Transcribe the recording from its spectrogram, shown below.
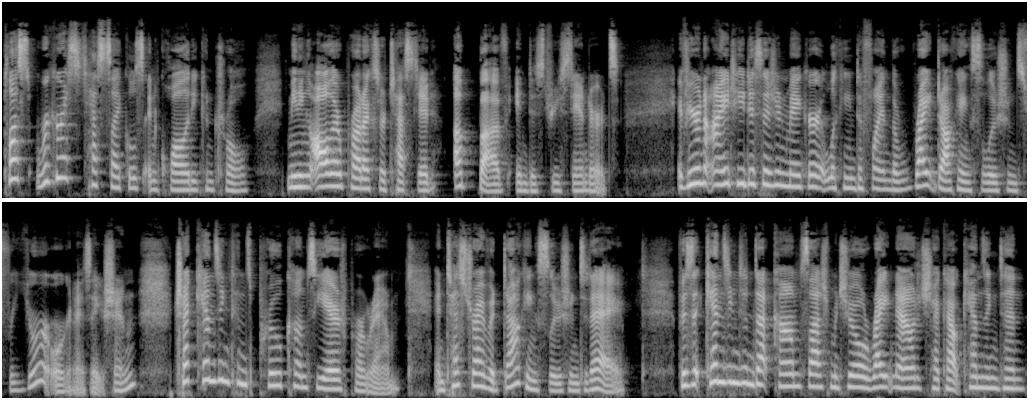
plus rigorous test cycles and quality control, meaning all their products are tested above industry standards. If you're an IT decision maker looking to find the right docking solutions for your organization, check Kensington's Pro Concierge program and test drive a docking solution today. Visit kensington.com slash material right now to check out Kensington.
